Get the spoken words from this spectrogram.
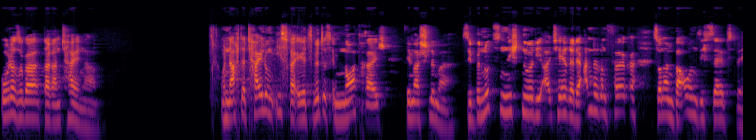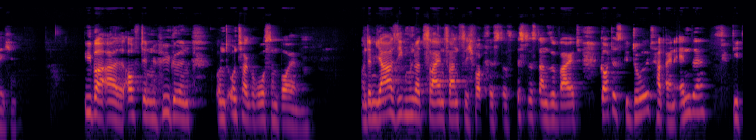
oder sogar daran teilnahmen. Und nach der Teilung Israels wird es im Nordreich immer schlimmer. Sie benutzen nicht nur die Altäre der anderen Völker, sondern bauen sich selbst welche. Überall, auf den Hügeln und unter großen Bäumen. Und im Jahr 722 vor Christus ist es dann soweit. Gottes Geduld hat ein Ende. Die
